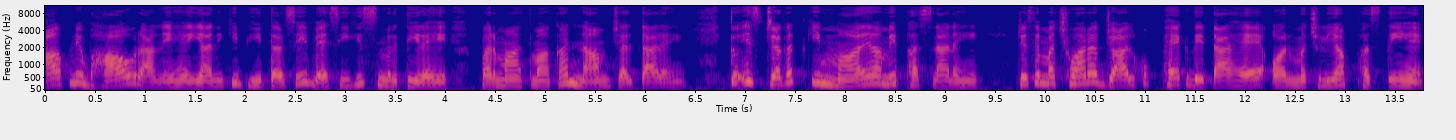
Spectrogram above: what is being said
आपने भाव राने हैं, यानी कि भीतर से वैसी ही स्मृति रहे। परमात्मा का नाम चलता रहे। तो इस जगत की माया में फंसना नहीं। जैसे मछुआरा जाल को फेंक देता है और मछलियाँ फंसती हैं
